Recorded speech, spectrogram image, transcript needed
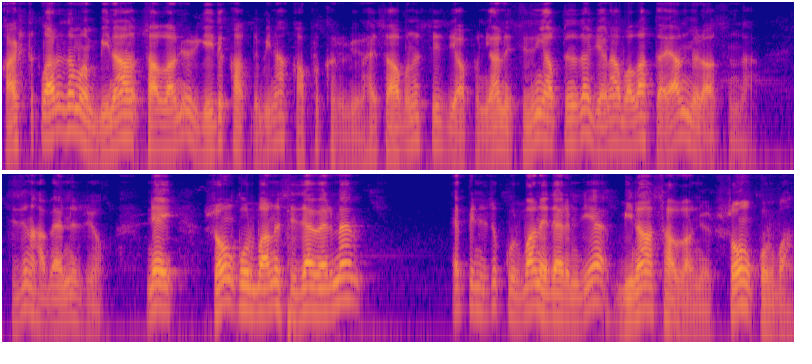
Kaçtıkları zaman bina sallanıyor, yedi katlı bina kapı kırılıyor. Hesabını siz yapın. Yani sizin yaptığınızda Cenab-ı Allah dayanmıyor aslında. Sizin haberiniz yok. Ne? Son kurbanı size vermem, hepinizi kurban ederim diye bina sallanıyor. Son kurban.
